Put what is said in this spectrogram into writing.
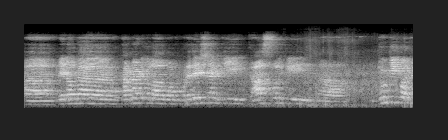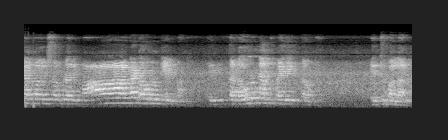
ఆ, నేను ఒక కర్ణాటకలో ఒక ప్రదేశానికి గాస్పల్కి డ్యూటీ కొరకు వెళ్తాం వచ్చినప్పుడు అది బాగా డౌన్ ఉంది అన్నమాట. ఎంత డౌన్ ఉంటే అంత పైన ఎక్కుతా ఉంది ఎత్తుపల్లాలు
